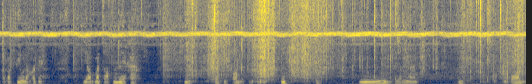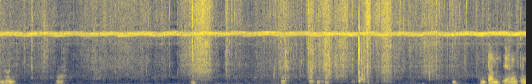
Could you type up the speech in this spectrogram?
เอาปักซิวแล้วค่อยไป เดี๋ยวมาจอบเรื่อยๆค่ะอืมแล้วติดอ้อมไปกินอืมอืมอืมกำลังงามอืมอ่อนตรงนู้นน่ะอะอืมอะเอากินกันตำแต่ลำต้น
